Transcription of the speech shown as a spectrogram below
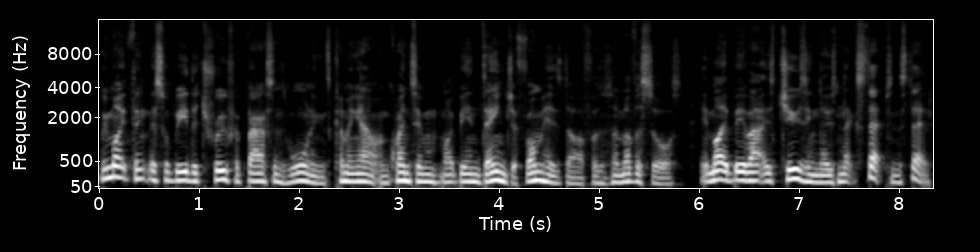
we might think this will be the truth of Barristan's warnings coming out, and Quentyn might be in danger from Hizdahr or some other source. It might be about his choosing those next steps instead,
